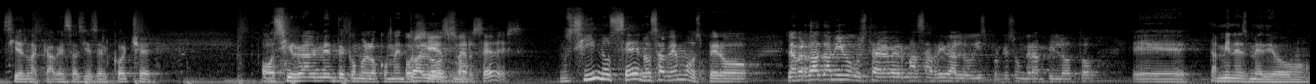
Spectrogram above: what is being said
si es la cabeza, si es el coche, o si realmente, como lo comentó o si es Mercedes. No, sí, no sé, no sabemos, pero la verdad a mí me gustaría ver más arriba a Luis porque es un gran piloto eh, también es medio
